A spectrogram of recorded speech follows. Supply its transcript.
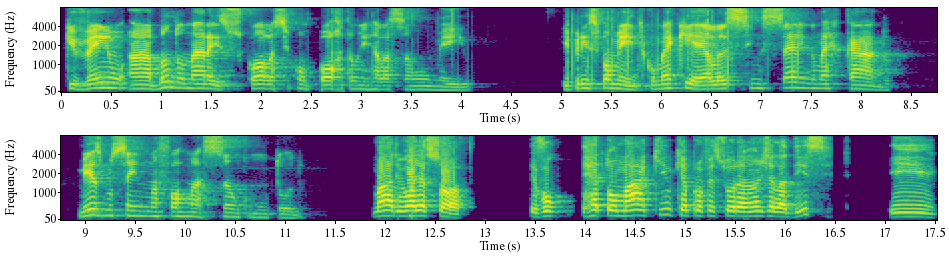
que venham a abandonar a escola se comportam em relação ao meio? E principalmente, como é que elas se inserem no mercado, mesmo sem uma formação como um todo? Mário, olha só, eu vou retomar aqui o que a professora Ângela disse, e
